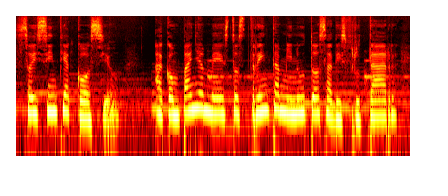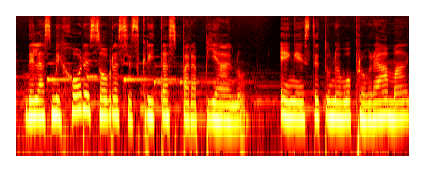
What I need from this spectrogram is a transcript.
soy Cintia Cosio. Acompáñame estos 30 minutos a disfrutar de las mejores obras escritas para piano en este tu nuevo programa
